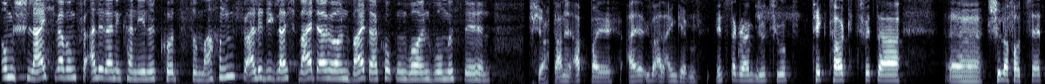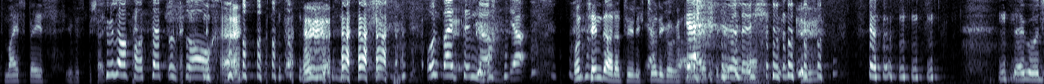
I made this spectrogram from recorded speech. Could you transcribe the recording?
um Schleichwerbung für alle deine Kanäle kurz zu machen. Für alle, die gleich weiterhören, weiter gucken wollen, wo müsst ihr hin? Ja, Daniel ab bei all, überall eingeben. Instagram, YouTube, TikTok, Twitter, äh, SchülerVZ, MySpace, ihr wisst Bescheid. SchülerVZ bist du auch. Und bei Tinder. Ja. Und Tinder natürlich, Entschuldigung. Ja. Natürlich. Sehr gut.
